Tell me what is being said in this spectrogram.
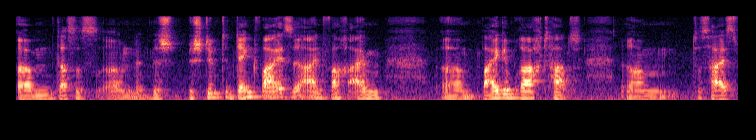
ähm, dass es ähm, eine bes bestimmte Denkweise einfach einem ähm, beigebracht hat. Ähm, Das heißt,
